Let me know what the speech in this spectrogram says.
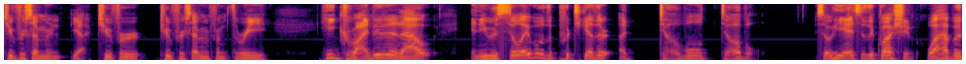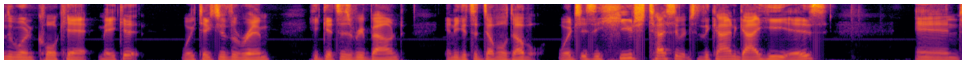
Two for seven, yeah, two for two for seven from three. He grinded it out, and he was still able to put together a double double. So he answered the question: What happens when Cole can't make it? Well, he takes it to the rim, he gets his rebound, and he gets a double double, which is a huge testament to the kind of guy he is. And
